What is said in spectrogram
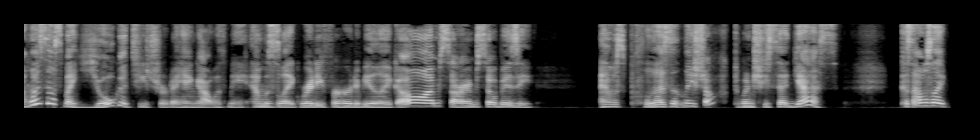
I once asked my yoga teacher to hang out with me and was like ready for her to be like, Oh, I'm sorry, I'm so busy. And I was pleasantly shocked when she said yes. Cause I was like,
